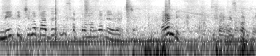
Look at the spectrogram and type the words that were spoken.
మీకు ఇచ్చిన బాధ్యతను సక్రమంగా నెరవేర్చాలి. రండి. తీసుకోండి.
